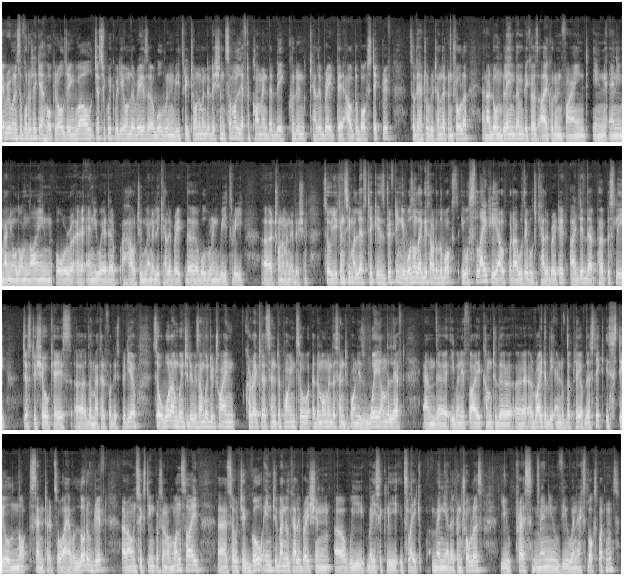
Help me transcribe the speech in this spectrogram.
Hey everyone, it's Phototech. I hope you're all doing well. Just a quick video on the Razer Wolverine V3 Tournament Edition. Someone left a comment that they couldn't calibrate their out-of-box stick drift, so they had to return the controller. And I don't blame them because I couldn't find in any manual online or uh, anywhere that how to manually calibrate the Wolverine V3 uh, Tournament Edition. So you can see my left stick is drifting. It wasn't like this out of the box. It was slightly out, but I was able to calibrate it. I did that purposely just to showcase uh, the method for this video. So what I'm going to do is I'm going to try and correct that center point. So at the moment, the center point is way on the left, and uh, even if I come to the uh, right at the end of the play of the stick, is still not centered. So I have a lot of drift, around 16% on one side. Uh, so to go into manual calibration, uh, we basically, it's like many other controllers. You press menu, view, and Xbox buttons,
